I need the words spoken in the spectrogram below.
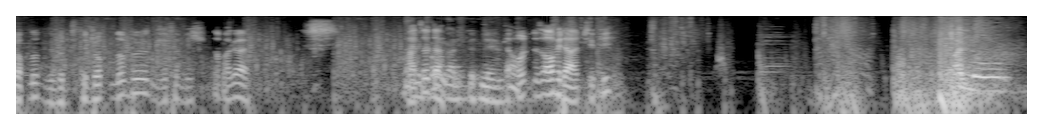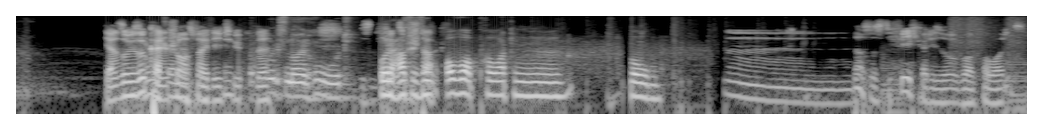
Ich drop nur, wir, wir droppen nur Bögen hier für mich. Na mal geil. Nein, Warte, die kann da, man gar nicht mitnehmen. da unten ist auch wieder ein Typi. Hallo. Die haben sowieso Ja, keine Chance mehr, die. Typen, ne? Übrigens einen neuen Hut. Oder hast du so einen overpowerten Bogen? Hm, das ist die Fähigkeit, die so überpowered ist.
